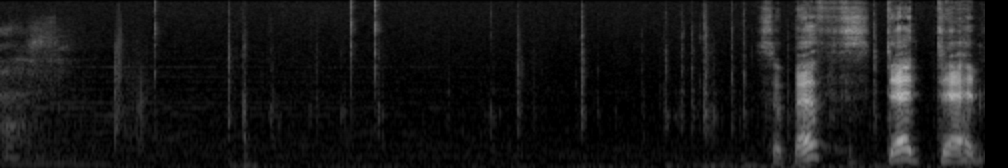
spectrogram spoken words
Beth. So Beth's dead dead.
